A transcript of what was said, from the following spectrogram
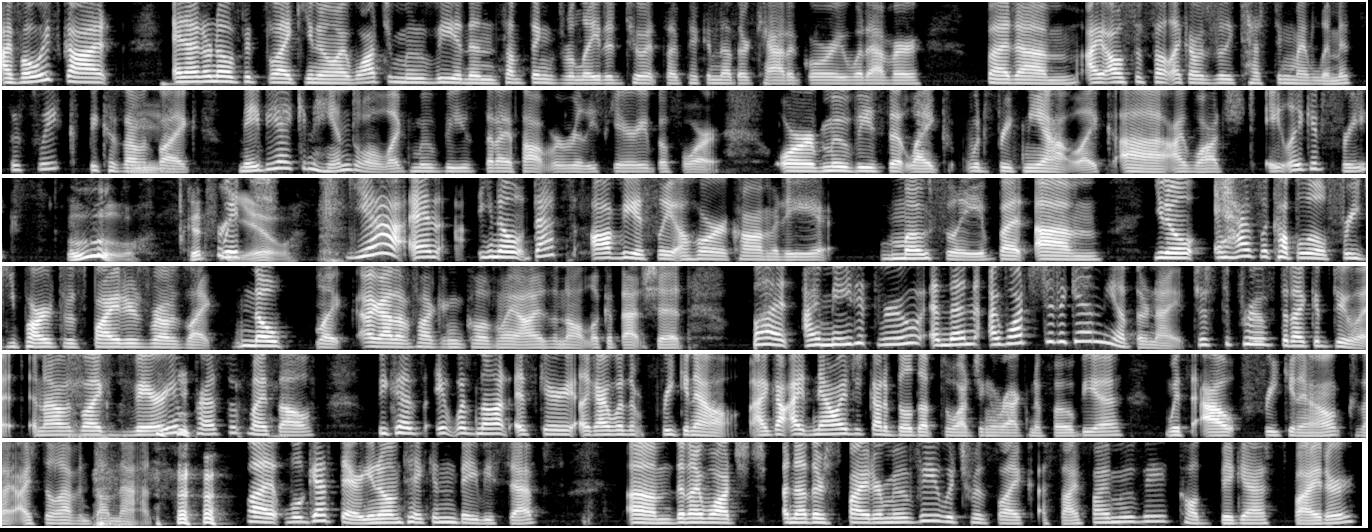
I've always got and I don't know if it's like, you know, I watch a movie and then something's related to it so I pick another category whatever. But um I also felt like I was really testing my limits this week because I was Mm. like maybe I can handle like movies that I thought were really scary before or movies that like would freak me out. Like uh I watched Eight Legged Freaks. this week. Ooh, good for Which- you. Yeah, and uh, you know, that's obviously a horror comedy mostly, but um you know, it has a couple little freaky parts with spiders where I was like, nope, like I got to fucking close my eyes and not look at that shit. But I made it through and then I watched it again the other night just to prove that I could do it. And I was like very impressed with myself because it was not as scary. Like I wasn't freaking out. I got I now I just got to build up to watching Arachnophobia without freaking out because I, I still haven't done that but we'll get there. You know, I'm taking baby steps. Um, then I watched another spider movie, which was like a sci-fi movie called Big Ass Spider.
